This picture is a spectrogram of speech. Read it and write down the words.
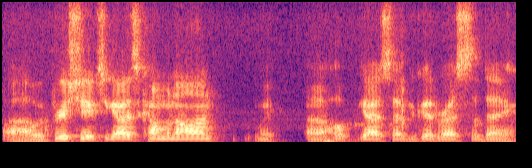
uh, we appreciate you guys coming on. We uh, hope you guys have a good rest of the day.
